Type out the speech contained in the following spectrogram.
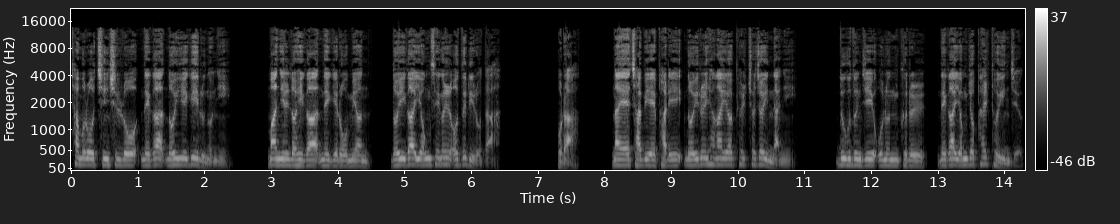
참으로 진실로 내가 너희에게 이르노니 만일 너희가 내게로 오면 너희가 영생을 얻으리로다. 보라, 나의 자비의 팔이 너희를 향하여 펼쳐져 있나니 누구든지 오는 그를 내가 영접할 터인즉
